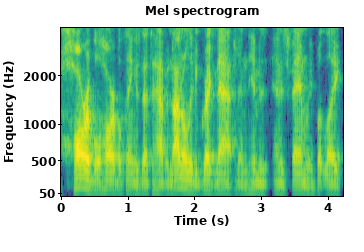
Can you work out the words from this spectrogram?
horrible, horrible thing is that to happen? Not only to Greg Knapp and him and his family, but like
